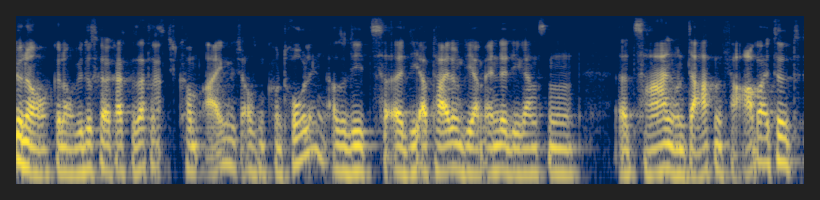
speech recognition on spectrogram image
Genau, genau. Wie du es gerade gesagt hast, ich komme eigentlich aus dem Controlling, also die, äh, die Abteilung, die am Ende die ganzen äh, Zahlen und Daten verarbeitet.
